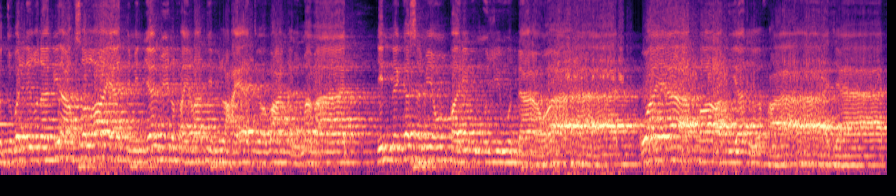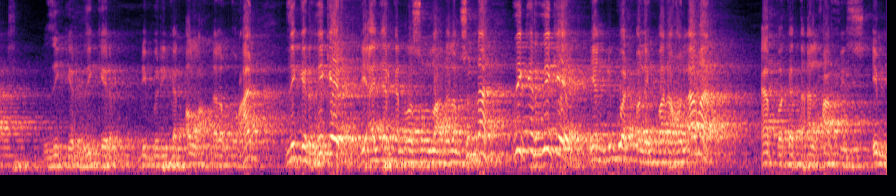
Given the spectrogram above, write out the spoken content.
wa tuballighuna biha aqsal ghayat min jami'il khairati fil hayati wa ba'da al mamat. Innaka sami'un qaribun mujibud da'wat wa ya qadiyal hajat. Zikir-zikir diberikan Allah dalam Quran zikir-zikir diajarkan Rasulullah dalam sunnah. Zikir-zikir yang dibuat oleh para ulama. Apa kata Al-Hafiz Ibn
